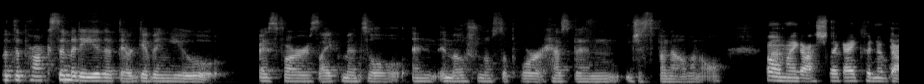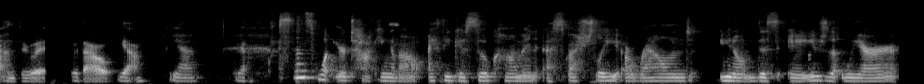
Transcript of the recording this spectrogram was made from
but the proximity that they're giving you as far as like mental and emotional support has been just phenomenal Oh my gosh, like I couldn't have gotten through it without, yeah. Yeah. Yeah. Since what you're talking about, I think is so common, especially around, you know, this age that we are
